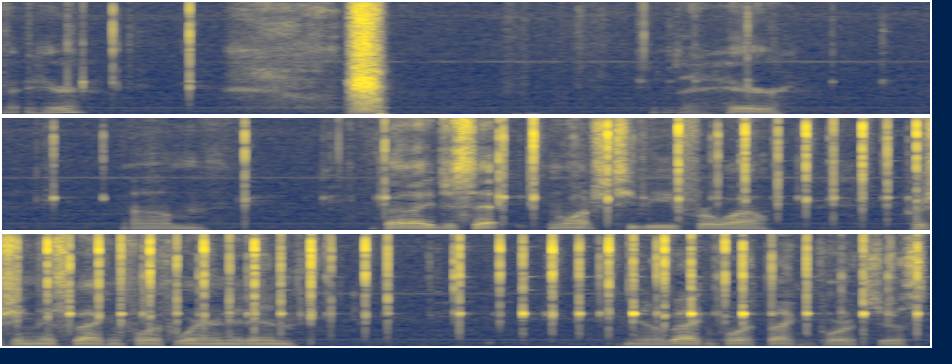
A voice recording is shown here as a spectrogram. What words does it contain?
right here. The hair. Um, but I just sat and watched TV for a while, pushing this back and forth, wearing it in. You know, back and forth, back and forth, just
